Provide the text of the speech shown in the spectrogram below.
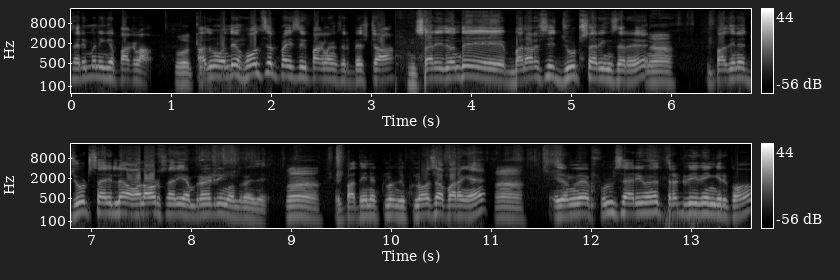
சாரியுமே நீங்க பார்க்கலாம். ஓகே. அதுவும் வந்து ஹோல்சேல் பிரைஸுக்கு பார்க்கலாம் சார் பெஸ்ட்டா சார் இது வந்து பனாரசி ஜூட் சாரிங்க சார் இது பாத்தீங்கன்னா ஜூட் சாரில ஆல் ஓவர் சாரி எம்ப்ராய்டரிங் வந்துடும் இது. பாத்தீங்கன்னா கொஞ்சம் க்ளோஸா பாருங்க. இது வந்து ஃபுல் saree வந்து த்ரெட் வீவிங் இருக்கும்.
